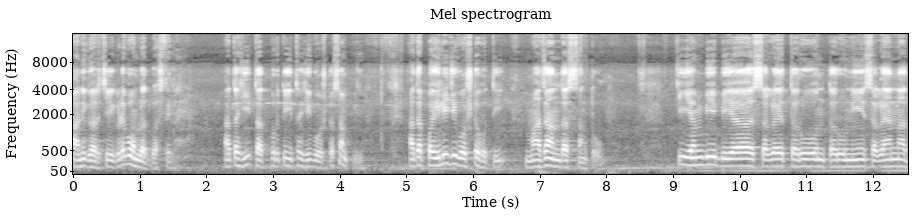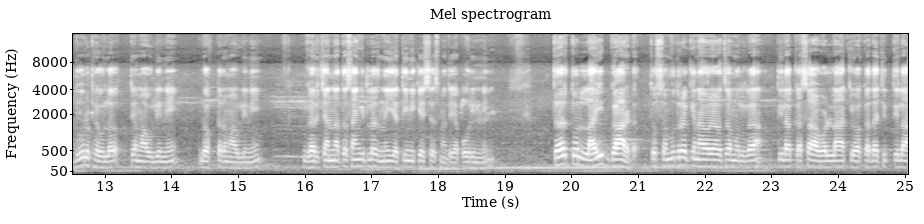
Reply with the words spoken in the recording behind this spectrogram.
आणि घरचे इकडे बोंबलत बसतील. आता ही तात्पुरती इथं ही गोष्ट संपली. आता पहिली जी गोष्ट होती माझा अंदाज सांगतो. की एम बी बी एस सगळे तरुण तरुणी सगळ्यांना दूर ठेवलं त्या माऊलीने डॉक्टर माऊलीने. घरच्यांना तर सांगितलंच नाही या तिन्ही केसेसमध्ये या पोरींनी. तर तो लाईफ गार्ड तो समुद्र किनाऱ्यावरचा मुलगा तिला कसा आवडला किंवा कदाचित तिला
